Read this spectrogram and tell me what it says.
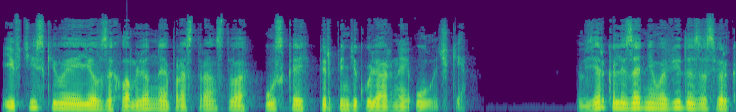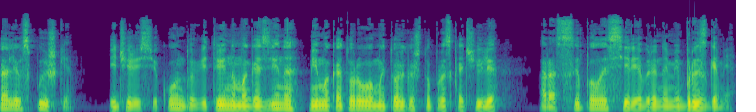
и втискивая ее в захламленное пространство узкой перпендикулярной улочки. В зеркале заднего вида засверкали вспышки, и через секунду витрина магазина, мимо которого мы только что проскочили, рассыпалась серебряными брызгами.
